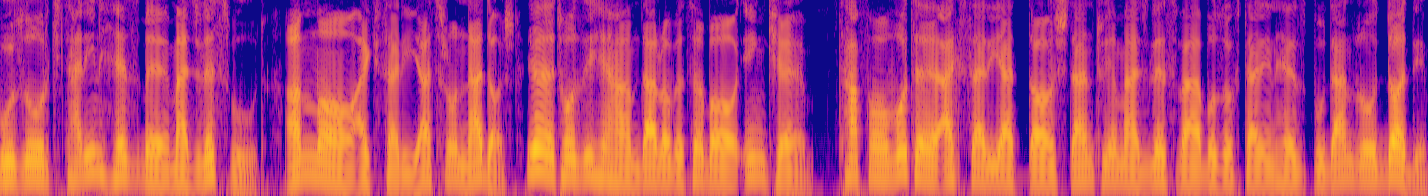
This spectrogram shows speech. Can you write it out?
بزرگترین حزب مجلس بود اما اکثریت رو نداشت. یه توضیح هم در رابطه با اینکه تفاوت اکثریت داشتن توی مجلس و بزرگترین حزب بودن رو دادیم.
